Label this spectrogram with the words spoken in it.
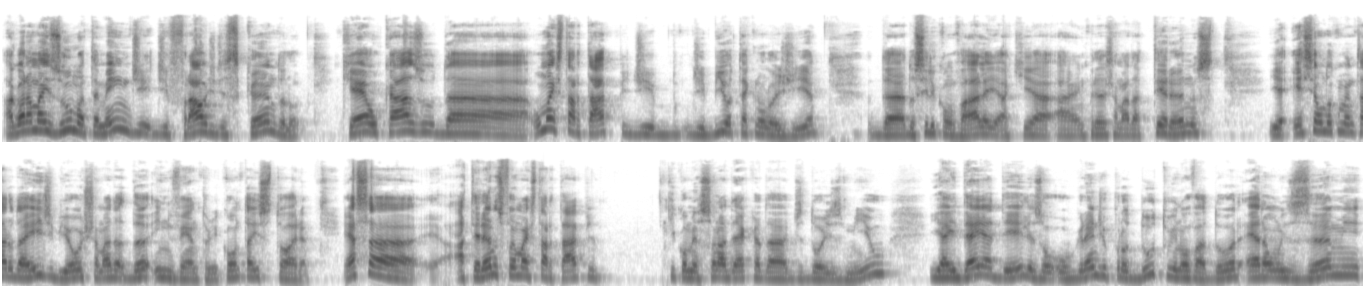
Agora, mais uma também de, de fraude, de escândalo, que é o caso da uma startup de, de biotecnologia da, do Silicon Valley, aqui a, a empresa chamada Teranos. E esse é um documentário da HBO chamada The Inventor e conta a história. Essa a Teranos foi uma startup que começou na década de 2000 e a ideia deles, o, o grande produto inovador, era um exame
